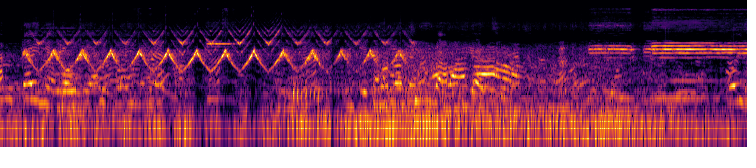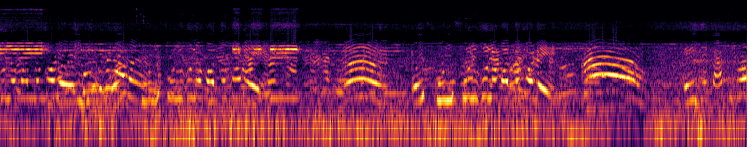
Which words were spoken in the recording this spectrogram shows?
একটাই ফুলগুলো কত করে? ওই ফুল, ফুলগুলো কত করে? এই যে কাকিমা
